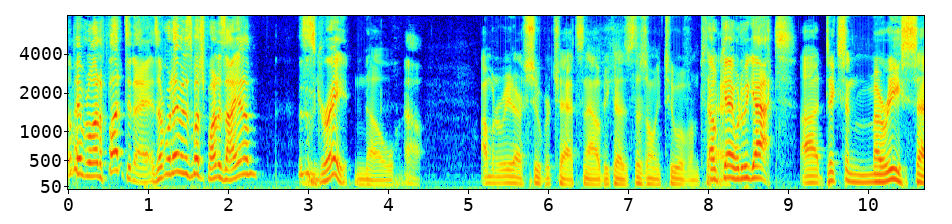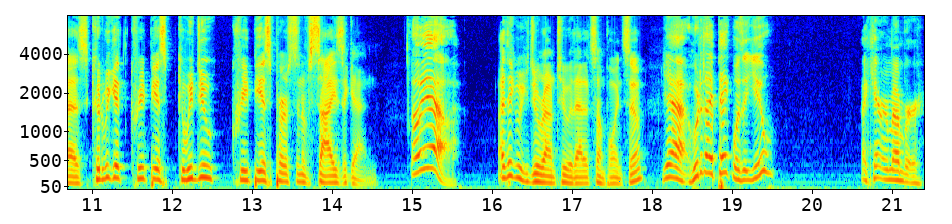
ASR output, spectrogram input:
I'm having a lot of fun today. Is everyone having as much fun as I am? This is great. No. Oh. I'm going to read our super chats now because there's only two of them today. Okay, what do we got? Uh, Dixon Marie says, "Could we get creepiest? Could we do creepiest person of size again?" Oh, yeah. I think we could do round two of that at some point soon. Yeah. Who did I pick? Was it you? I can't remember.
